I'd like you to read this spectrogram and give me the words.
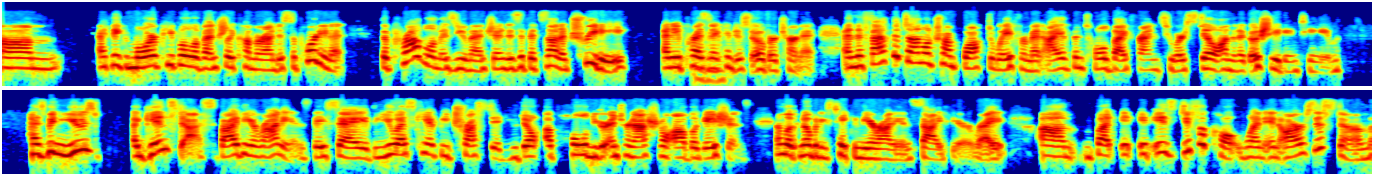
um, I think more people eventually come around to supporting it. The problem, as you mentioned, is if it's not a treaty, any president mm-hmm. can just overturn it. And the fact that Donald Trump walked away from it, I have been told by friends who are still on the negotiating team, has been used against us by the Iranians. They say the US can't be trusted. You don't uphold your international obligations. And look, nobody's taking the Iranian side here, right? Um, but it, it is difficult when in our system,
